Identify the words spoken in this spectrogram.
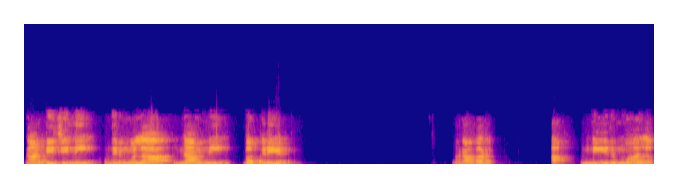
ગાંધીજીની નિર્મલા નામની બકરી હતી. બરાબર? હા, નિર્મલા.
